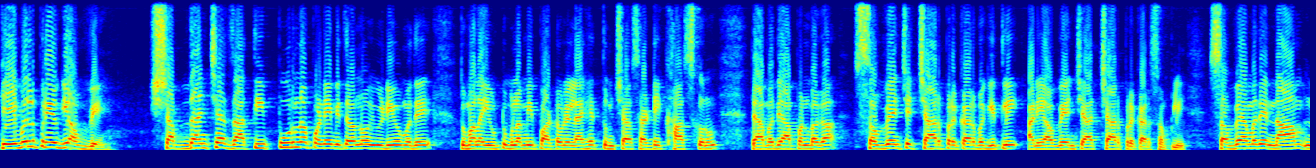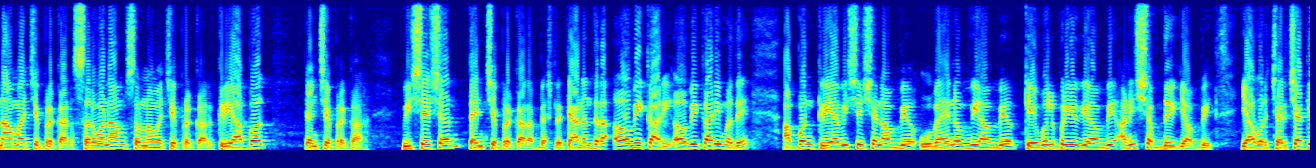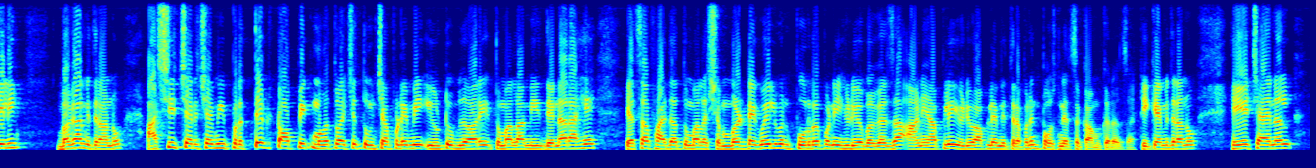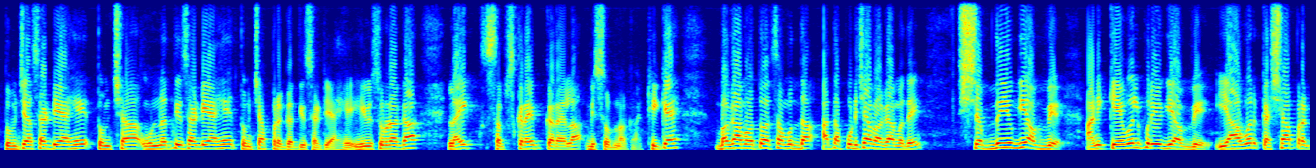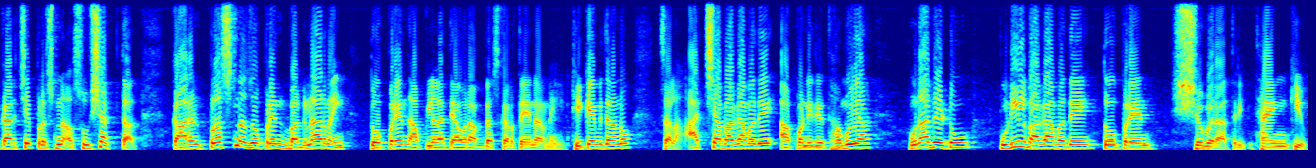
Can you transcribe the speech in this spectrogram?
केवल प्रयोगी अव्यय शब्दांच्या जाती पूर्णपणे मित्रांनो व्हिडिओमध्ये तुम्हाला युट्यूबला मी पाठवलेले आहेत. तुमच्यासाठी खास करून. त्यामध्ये आपण बघा सव्यांचे चार प्रकार बघितले आणि अव्यांचे आज चार प्रकार संपली. सव्यामध्ये नाम नामाचे प्रकार. सर्वनाम सर्वनामाचे प्रकार. क्रियापद त्यांचे प्रकार. विशेषण त्यांचे प्रकार अभ्यासले. त्यानंतर अविकारी. अविकारीमध्ये आपण क्रियाविशेषण अव्यय उभयनव्य अव्यय केवलप्रिय प्रयोगी अव्यय आणि शब्दयोगी अव्यय. यावर चर्चा केली. बघा मित्रांनो अशी चर्चा मी प्रत्येक टॉपिक महत्त्वाचे तुमच्यापुढे मी युट्यूबद्वारे तुम्हाला मी देणार आहे. याचा फायदा तुम्हाला शंभर टेक होईल पण पूर्णपणे व्हिडिओ बघत जा आणि आपले व्हिडिओ आपल्या मित्रापर्यंत पोहोचण्याचं काम करत जा. ठीक आहे मित्रांनो? हे चॅनल तुमच्यासाठी आहे तुमच्या उन्नतीसाठी आहे तुमच्या प्रगतीसाठी आहे. हे विसरू नका. लाईक सबस्क्राईब करायला विसरू नका. ठीक आहे? बघा महत्त्वाचा मुद्दा. आता पुढच्या भागामध्ये शब्दयोगी अव्यय आणि केवल प्रयोगी अव्यय यावर कशा प्रकारचे प्रश्न असू शकतात? कारण प्रश्न जोपर्यंत बघणार नाही तोपर्यंत आपल्याला त्यावर अभ्यास करता येणार नाही. ठीक आहे मित्रांनो? चला आजच्या भागामध्ये आपण इथे थांबूया. पुन्हा भेटू. पुढील भागामध्ये तोपर्यंत शुभरात्री. थँक्यू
